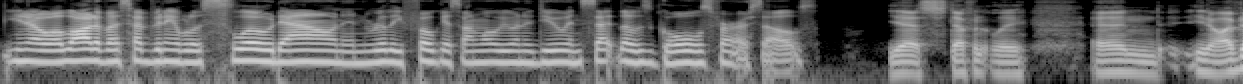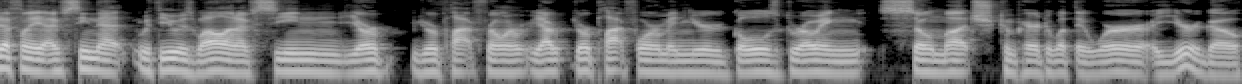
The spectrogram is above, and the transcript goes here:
you know a lot of us have been able to slow down and really focus on what we want to do and set those goals for ourselves. Yes, definitely. and you know i've definitely i've seen that with you as well and i've seen your your platform your platform and your goals growing so much compared to what they were a year ago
